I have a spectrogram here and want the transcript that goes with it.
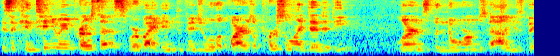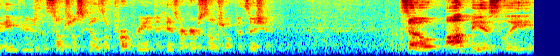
is a continuing process whereby an individual acquires a personal identity, learns the norms, values, behaviors, and social skills appropriate to his or her social position. So, obviously,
